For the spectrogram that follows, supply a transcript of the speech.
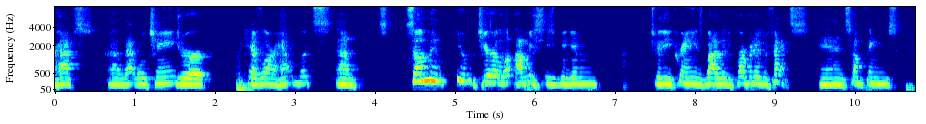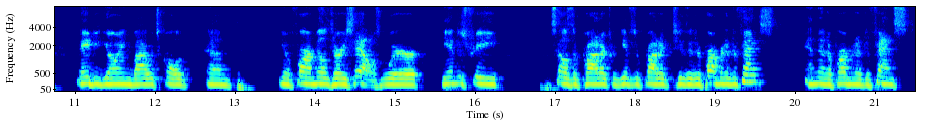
perhaps um, that will change or Kevlar helmets. Um, some material obviously is given to the Ukrainians by the Department of Defense, and some things may be going by what's called um, you know foreign military sales, where the industry sells the product or gives the product to the Department of Defense, and then the Department of Defense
